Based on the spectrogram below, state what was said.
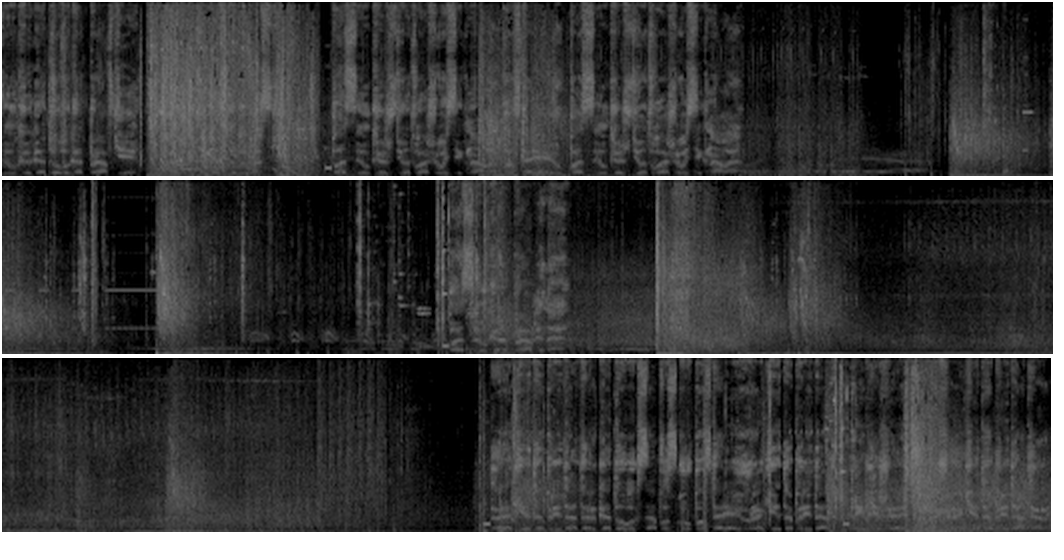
Посылка готова к отправке. Посылка ждет вашего сигнала. Повторяю, посылка ждет вашего сигнала. Посылка отправлена. Ракета «Предатор» готова к запуску. Повторяю, ракета «Предатор» приближается ракета «Предатор».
